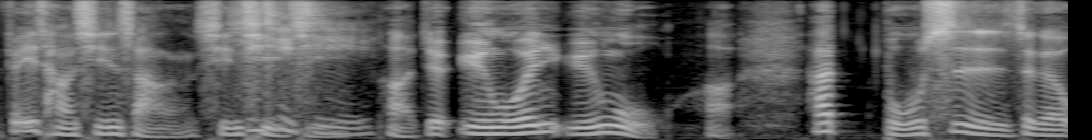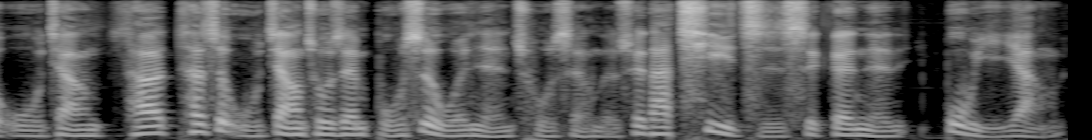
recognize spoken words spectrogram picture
非常欣赏辛弃疾啊，就允文允武。啊，他不是这个武将，他他是武将出身，不是文人出身的，所以他气质是跟人不一样的。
